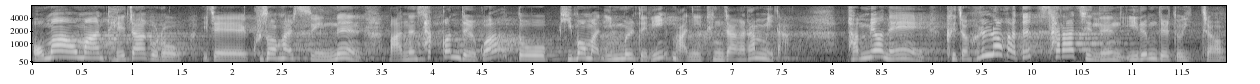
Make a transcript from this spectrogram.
어마어마한 대작으로 이제 구성할 수 있는 많은 사건들과 또 비범한 인물들이 많이 등장을 합니다. 반면에 그저 흘러가듯 사라지는 이름들도 있죠.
